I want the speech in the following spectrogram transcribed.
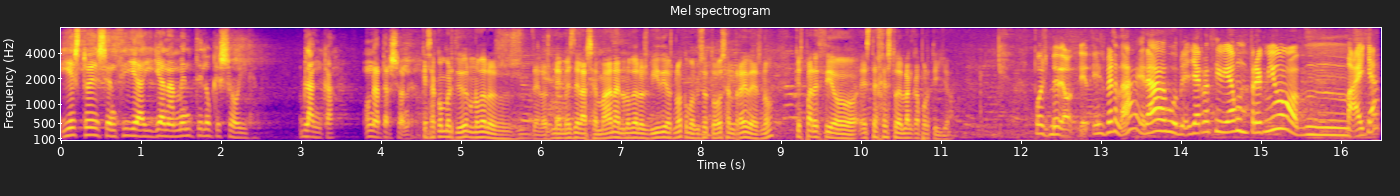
Y esto es sencilla y llanamente lo que soy, Blanca, una persona. Que se ha convertido en uno de los, de los memes de la semana, en uno de los vídeos, ¿no? Como hemos visto todos en redes, ¿no? ¿Qué os pareció este gesto de Blanca Portillo? Pues me- es verdad, era, ella recibía un premio mm, a ella.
